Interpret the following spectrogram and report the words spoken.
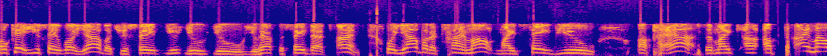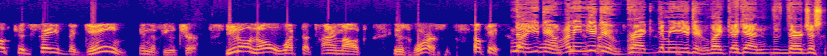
Okay, you say, well, yeah, but you save you you you you have to save that time. Well, yeah, but a timeout might save you a pass. It might a, a timeout could save the game in the future. You don't know what the timeout is worth. Okay. No, you do. I mean, you do, Greg. I mean, you do. Like again, they're just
